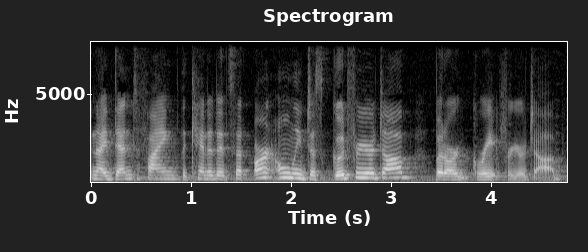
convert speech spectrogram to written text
in identifying the candidates that aren't only just good for your job, but are great for your job.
